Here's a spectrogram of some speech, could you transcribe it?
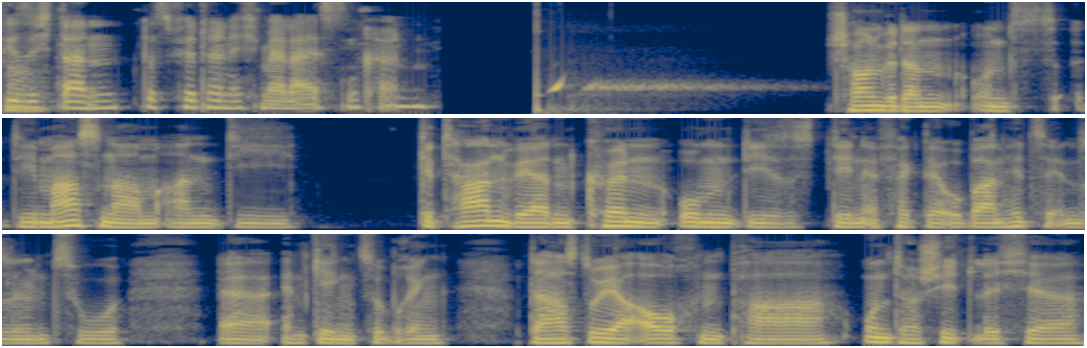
die sich dann das Viertel nicht mehr leisten können. Schauen wir dann uns die Maßnahmen an, die getan werden können, um dieses den Effekt der urbanen Hitzeinseln zu äh, entgegenzubringen. Da hast du ja auch ein paar unterschiedliche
